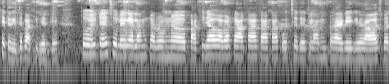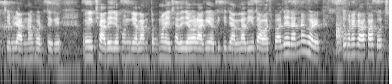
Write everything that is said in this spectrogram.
খেতে দিতে পাখিদেরকে। তো এইটাই চলে গেলাম, কারণ পাখিরাও আবার কা কা কা কা করছে, দেখলাম বাইরে আওয়াজ পাচ্ছি আমি রান্নাঘর থেকে। ওই ছাদে যখন গেলাম তো মানে ছাদে যাওয়ার আগে ওদিকে জানলা দিয়ে তো আওয়াজ পাওয়া যায় রান্নাঘরের, তো ওখানে কা কা করছে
